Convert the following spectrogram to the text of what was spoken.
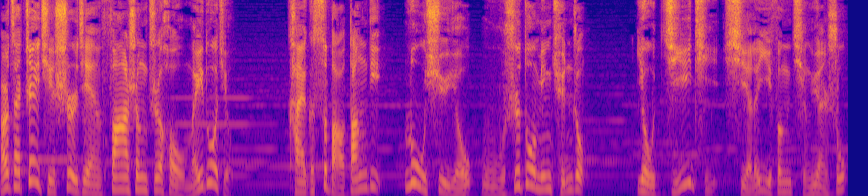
而在这起事件发生之后没多久，凯克斯堡当地陆续有五十多名群众，又集体写了一封请愿书，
